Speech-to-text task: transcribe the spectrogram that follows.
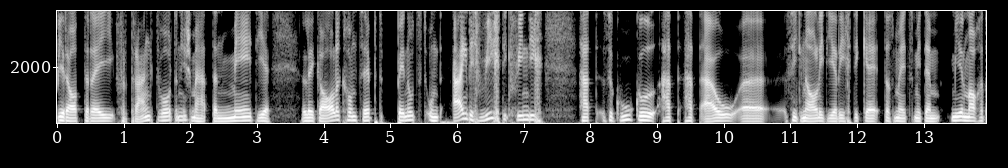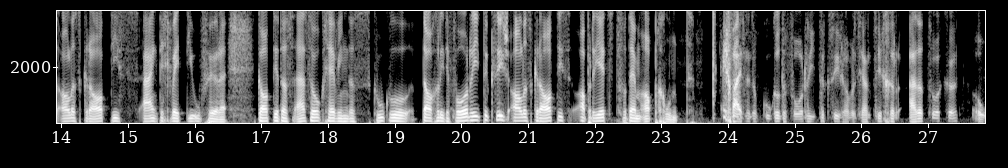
Piraterei verdrängt worden ist. Man hat dann mehr die legalen Konzepte benutzt und eigentlich wichtig finde ich, hat so Google hat, hat auch äh, Signale in die Richtung gegeben, dass man jetzt mit dem «Wir machen alles gratis» eigentlich wette aufhören. Geht dir das auch so, Kevin, dass Google da ein bisschen der Vorreiter war, alles gratis, aber jetzt von dem abkommt? Ich weiß nicht, ob Google der Vorreiter war, aber sie haben sicher auch dazu gehört. Oh.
